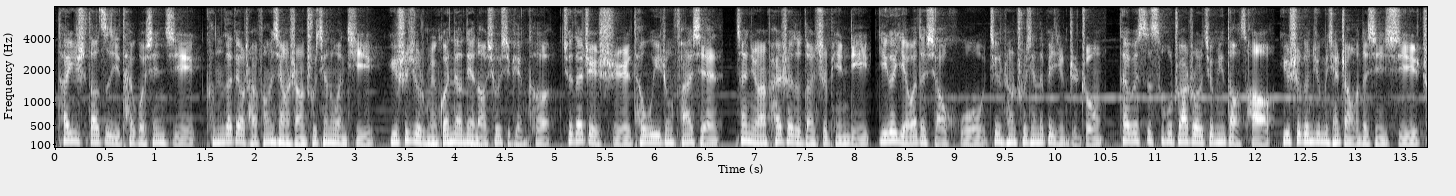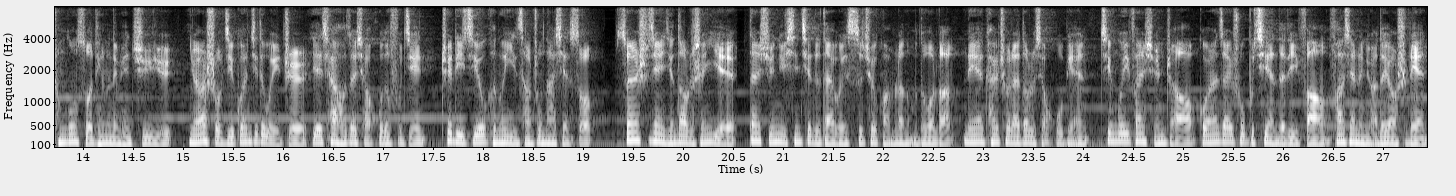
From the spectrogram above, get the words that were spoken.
他意识到自己太过心急，可能在调查方向上出现了问题，于是就准备关掉电脑休息片刻。就在这时，他无意中发现，在女儿拍摄的短视频里，一个野外的小湖经常出现在背景之中。戴维斯似乎抓住了救命稻草，于是根据目前掌握的信息，成功锁定了那片区域。女儿手机关机的位置也恰好在小湖的附近，这里极有可能隐藏重大线索。虽然时间已经到了深夜，但寻女心切的戴维斯却管不了那么多了，连夜开车来到了小湖边。经过一番寻找，果然在一处不起眼的地方发现了女儿的钥匙链。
